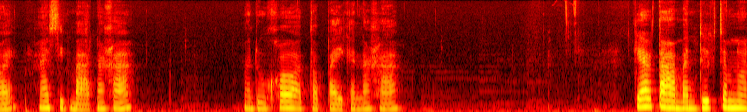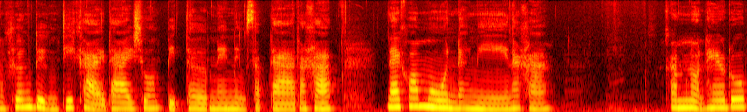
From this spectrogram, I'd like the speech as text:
450 บาทนะคะ มาดูข้อต่อไปกันนะคะ แก้วตาบันทึกจำนวนเครื่องดื่มที่ขายได้ช่วงปิดเทอมใน 1 สัปดาห์นะคะ ได้ข้อมูลดังนี้นะคะกำหนดให้รูป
